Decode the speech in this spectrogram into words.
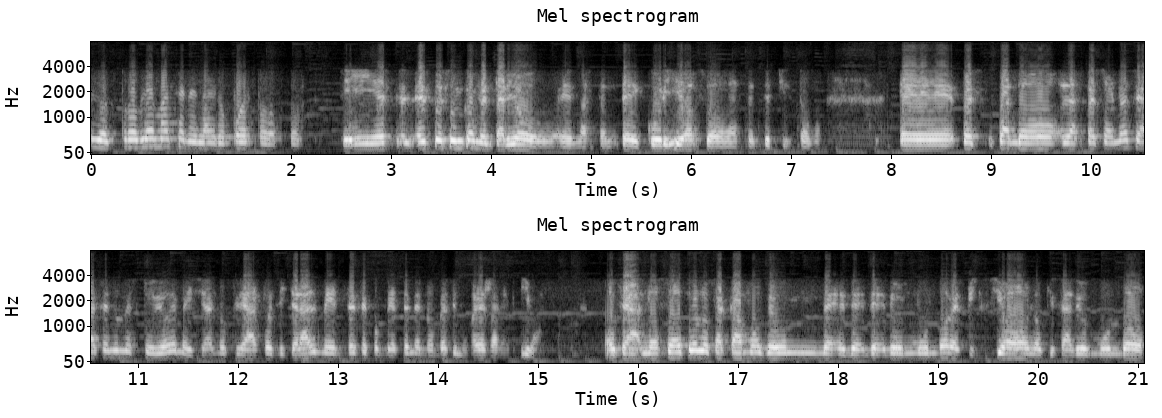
los problemas en el aeropuerto, doctor. Sí, este, este es un comentario eh, bastante curioso, bastante chistoso. Eh, pues cuando las personas se hacen un estudio de medicina nuclear, pues literalmente se convierten en hombres y mujeres radiactivas. O sea, nosotros lo sacamos de un, de, un mundo de ficción o quizá de un mundo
